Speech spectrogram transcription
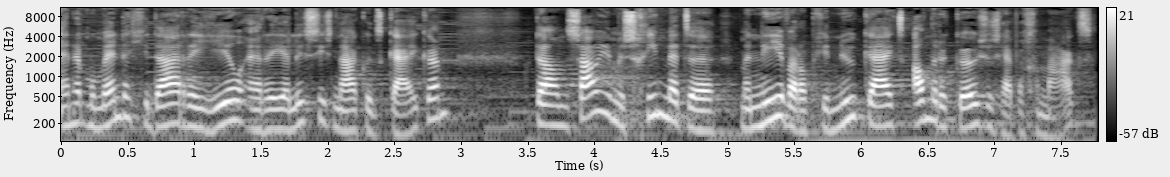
En het moment dat je daar reëel en realistisch naar kunt kijken... dan zou je misschien met de manier waarop je nu kijkt... andere keuzes hebben gemaakt...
